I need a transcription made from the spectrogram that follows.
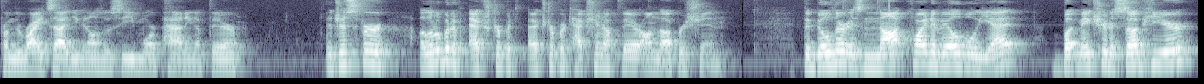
From the right side, you can also see more padding up there. It's just for a little bit of extra, extra protection up there on the upper shin. The builder is not quite available yet, but make sure to sub here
